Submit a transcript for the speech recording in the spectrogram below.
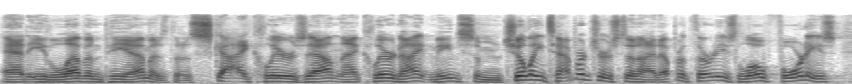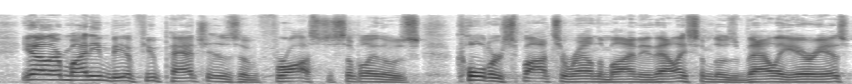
at 11 p.m. as the sky clears out. And that clear night means some chilly temperatures tonight, upper 30s, low 40s. You know, there might even be a few patches of frost some of those colder spots around the Miami Valley, some of those valley areas.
